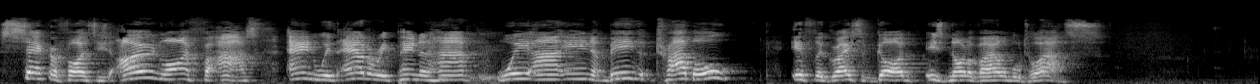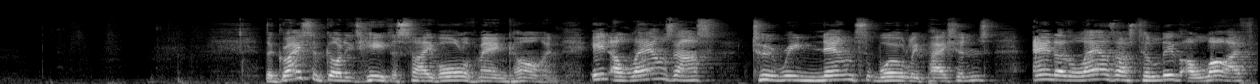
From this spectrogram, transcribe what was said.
sacrificed his own life for us and without a repentant heart, we are in big trouble if the grace of God is not available to us. The grace of God is here to save all of mankind. It allows us to renounce worldly passions and it allows us to live a life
